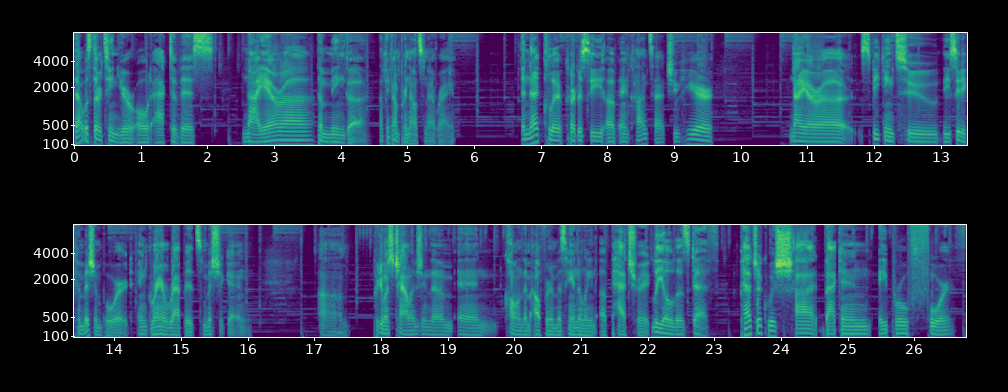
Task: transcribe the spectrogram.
That was 13 year old activist Naira Kaminga. I think I'm pronouncing that right. In that clip, courtesy of In Context, you hear Naira speaking to the City Commission Board in Grand Rapids, Michigan, um, pretty much challenging them and calling them out for the mishandling of Patrick Lyoya's death. Patrick was shot back in April 4th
